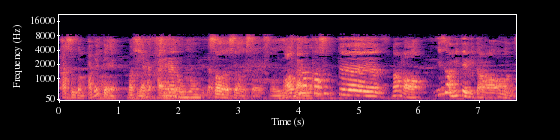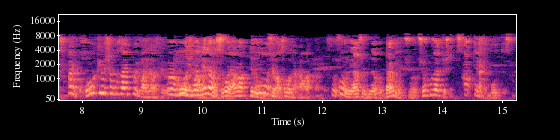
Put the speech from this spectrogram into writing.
かすうどん食べて、松原帰る。のうどんみたいな。そうそうそう、そういう油かすって、なんか、いざ見てみたら、うんすっかり高級食材っぽい感じなんですけど、もう今値段すごい上がってるん当時ですよ。はそうじゃなかったんですよ。そうそう、安い。だから誰も食材として使ってないもんです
